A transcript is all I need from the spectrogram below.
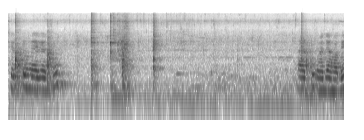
সেদ্ধ হয়ে গেছে। আর একটু ভাজা হবে।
